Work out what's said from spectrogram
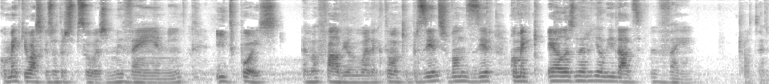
como é que eu acho que as outras pessoas me veem a mim e depois a Mafalda e a Luana, que estão aqui presentes, vão dizer como é que elas na realidade me veem. Pronto, Ana,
